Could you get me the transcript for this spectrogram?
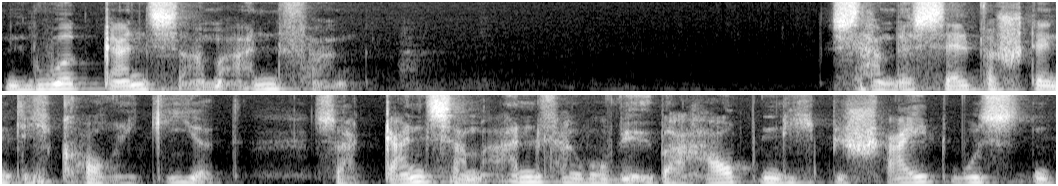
nur ganz am Anfang. Das haben wir selbstverständlich korrigiert. Es war ganz am Anfang, wo wir überhaupt nicht Bescheid wussten,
